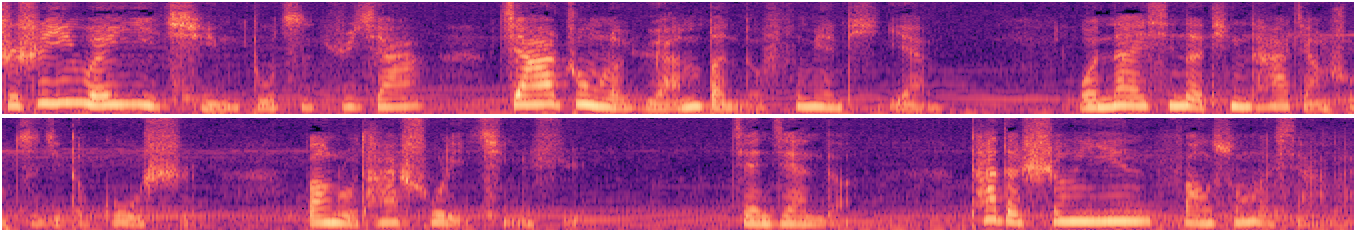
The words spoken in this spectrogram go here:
只是因为疫情独自居家，加重了原本的负面体验。我耐心地听他讲述自己的故事，帮助他梳理情绪。渐渐的，他的声音放松了下来。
